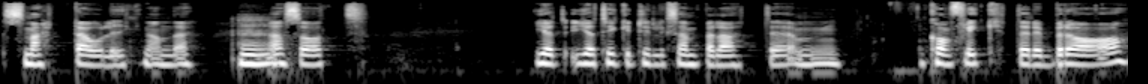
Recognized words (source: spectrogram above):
smärta och liknande. Mm. Alltså att... Jag, jag tycker till exempel att ehm, konflikter är bra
